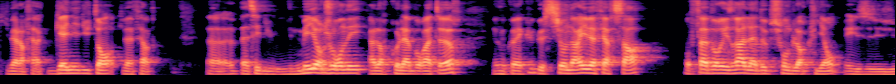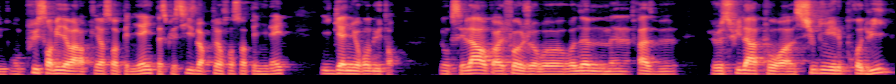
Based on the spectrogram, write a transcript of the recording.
qui va leur faire gagner du temps, qui va faire passer une meilleure journée à leurs collaborateurs. Et on est convaincu que si on arrive à faire ça, on favorisera l'adoption de leurs clients et ils ont plus envie d'avoir leurs clients sur Lane parce que si leurs clients sont sur Lane, ils gagneront du temps. Donc c'est là encore une fois où je renomme ma phrase de je suis là pour euh, sublimer le produit.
